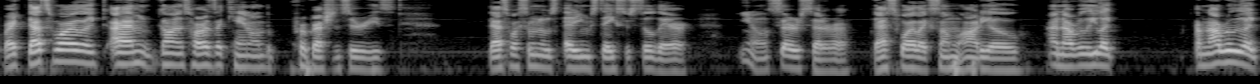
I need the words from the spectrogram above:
Right? That's why like I haven't gone as hard as I can on the progression series. That's why some of those editing mistakes are still there. You know, etc. etc. That's why like some mm-hmm. audio I'm not really like I'm not really like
